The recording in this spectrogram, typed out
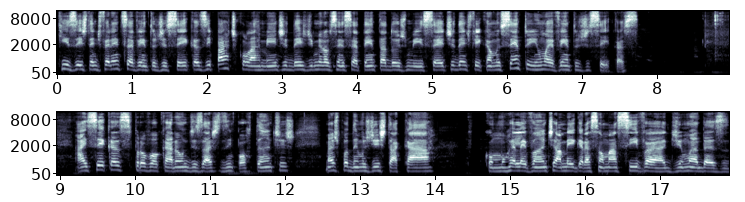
que existem diferentes eventos de secas e, particularmente, desde 1970 a 2007, identificamos 101 eventos de secas. As secas provocaram desastres importantes, mas podemos destacar como relevante a migração massiva de uma das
